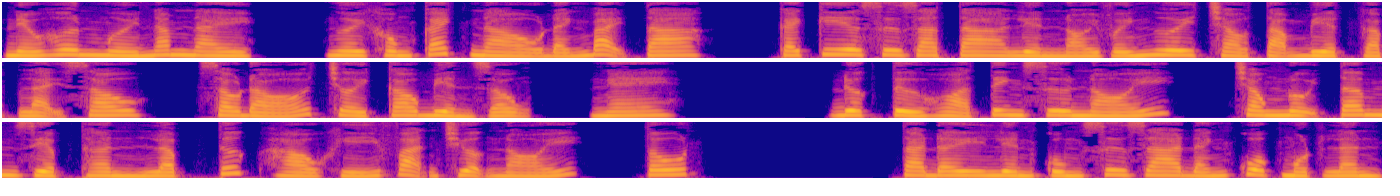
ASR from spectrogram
nếu hơn 10 năm này, ngươi không cách nào đánh bại ta, cái kia sư gia ta liền nói với ngươi chào tạm biệt gặp lại sau, sau đó trời cao biển rộng, nghe. Được từ hỏa tinh sư nói, trong nội tâm Diệp Thần lập tức hào khí vạn trượng nói, tốt. Ta đây liền cùng sư gia đánh cuộc một lần,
